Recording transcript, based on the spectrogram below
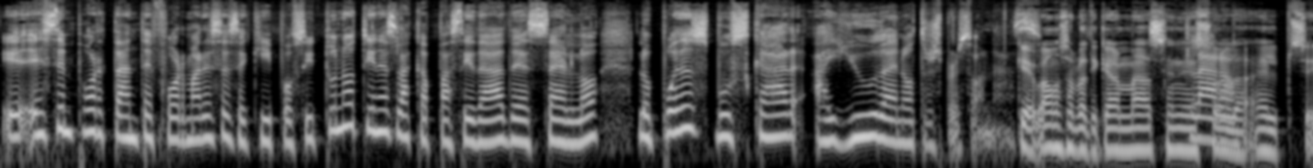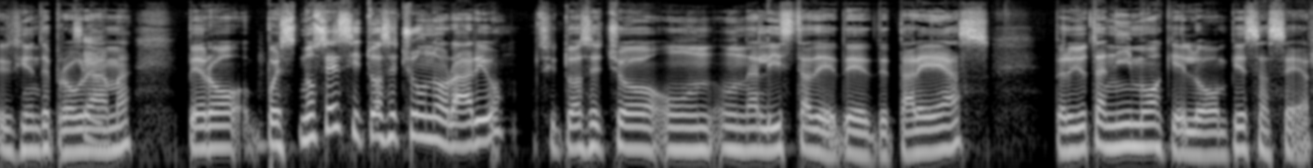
E, es importante formar esos equipos. Si tú no tienes la capacidad de hacerlo, lo puedes buscar ayuda en otras personas. Que vamos a platicar más en eso el siguiente programa. Pero pues no sé si tú has hecho un horario, si tú has hecho una lista de, tareas, pero yo te animo a que lo empieces a hacer,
